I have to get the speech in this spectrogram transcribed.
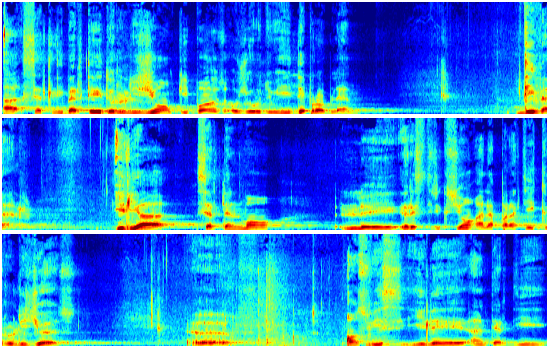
à cette liberté de religion qui pose aujourd'hui des problèmes divers. Il y a certainement les restrictions à la pratique religieuse. Euh, en Suisse, il est interdit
